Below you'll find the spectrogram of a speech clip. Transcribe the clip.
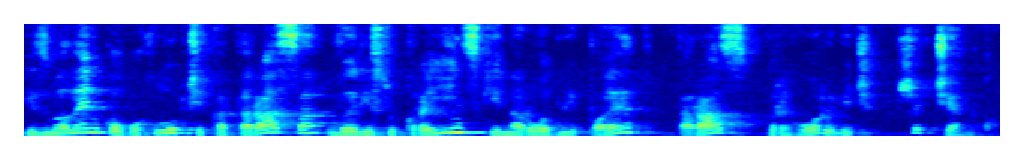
Із маленького хлопчика Тараса виріс український народний поет Тарас Григорович Шевченко.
